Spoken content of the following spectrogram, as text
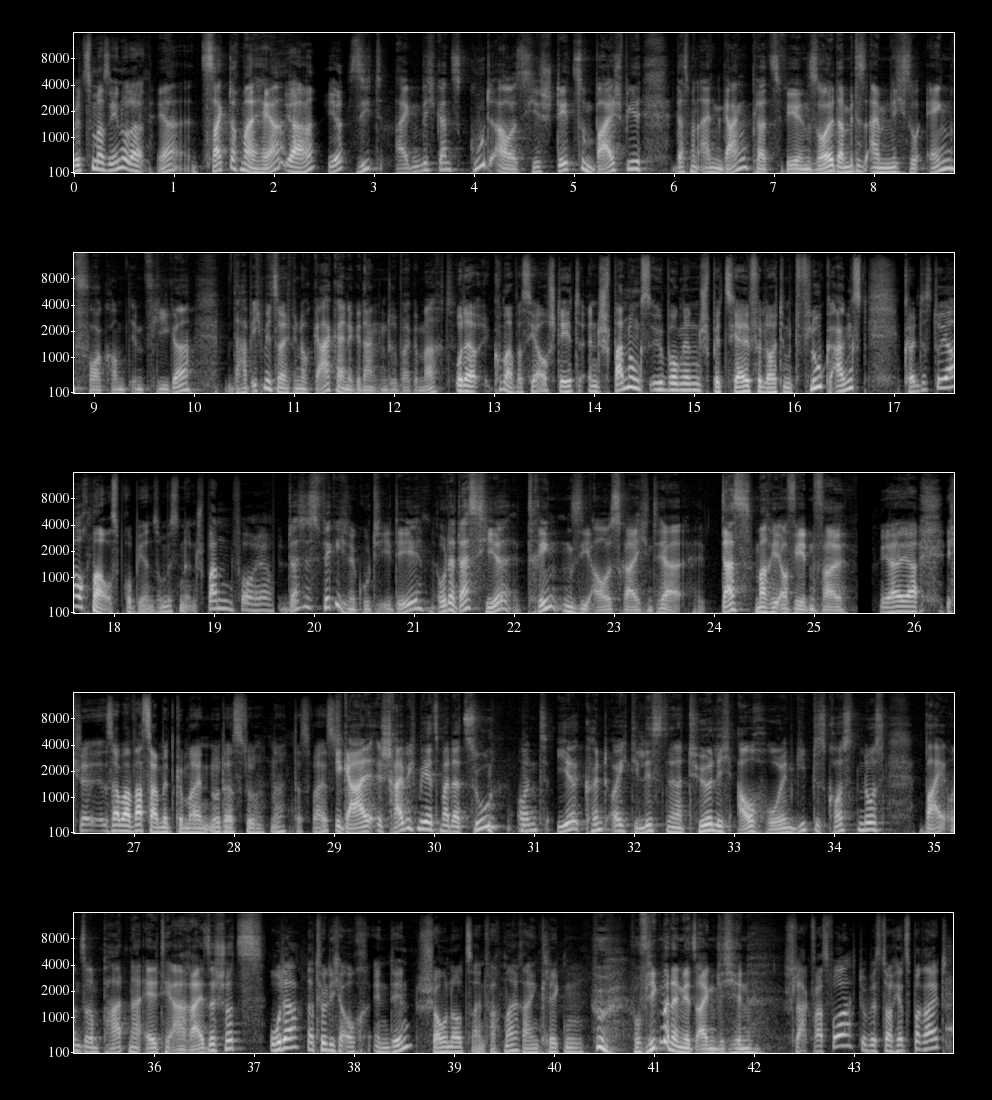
Willst du mal sehen oder? Ja, zeig doch mal her. Ja, hier. Sieht eigentlich ganz gut aus. Hier steht zum Beispiel, dass man einen Gangplatz wählen soll, damit es einem nicht so eng vorkommt im Flieger. Da habe ich mir zum Beispiel noch gar keine Gedanken drüber gemacht. Oder guck mal, was hier auch steht: Entspannungsübungen, speziell für Leute mit Flugangst, könntest du ja auch mal ausprobieren. So ein bisschen entspannen vorher. Das ist wirklich eine gute Idee. Oder das hier: Trinken Sie ausreichend. Ja, das mache ich auf jeden Fall. Ja, ja. Ich, ist aber Wasser mit gemeint, nur dass du ne, das weißt. Egal, schreibe ich mir jetzt mal dazu und ihr könnt euch die Liste natürlich auch holen. Gibt es kostenlos bei unserem Partner LTA Reiseschutz. Oder natürlich auch in den Shownotes einfach mal reinklicken. Puh, wo fliegt man denn jetzt eigentlich hin? Schlag was vor, du bist doch jetzt bereit.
